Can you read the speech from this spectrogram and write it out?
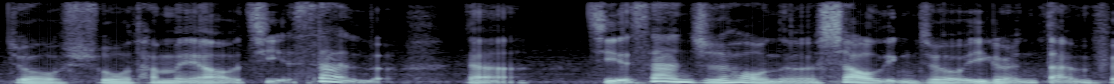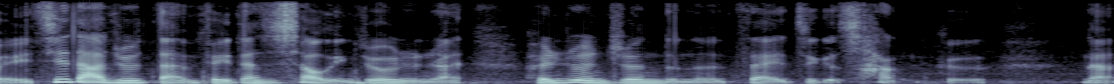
就说他们要解散了。那解散之后呢，少林就一个人单飞。其实大家就是单飞，但是少林就仍然很认真的呢，在这个唱歌。那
